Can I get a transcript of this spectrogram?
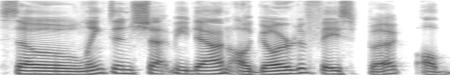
So LinkedIn shut me down. I'll go to Facebook. I'll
